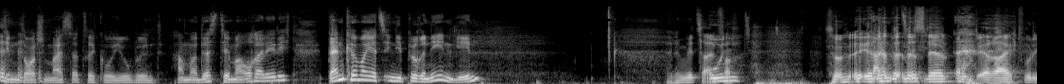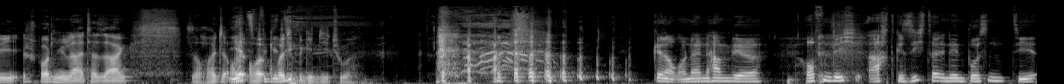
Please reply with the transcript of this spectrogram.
im deutschen Meistertrikot jubelnd haben wir das Thema auch erledigt. Dann können wir jetzt in die Pyrenäen gehen. Ja, dann wird's einfach. Und so, ja, dann, dann ist der Punkt erreicht, wo die sportlichen Leiter sagen, so heute, heute, beginnt, heute beginnt die Tour. Genau, und dann haben wir hoffentlich acht Gesichter in den Bussen, die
